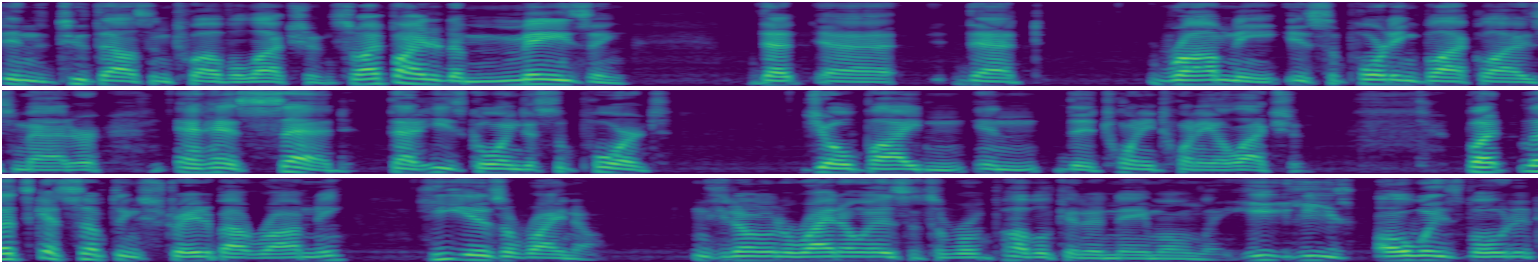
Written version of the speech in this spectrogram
in the 2012 election. So I find it amazing that uh, that Romney is supporting Black Lives Matter and has said that he's going to support Joe Biden in the 2020 election. But let's get something straight about Romney. He is a RINO. If you don't know what a RINO is, it's a Republican in name only. He he's always voted.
